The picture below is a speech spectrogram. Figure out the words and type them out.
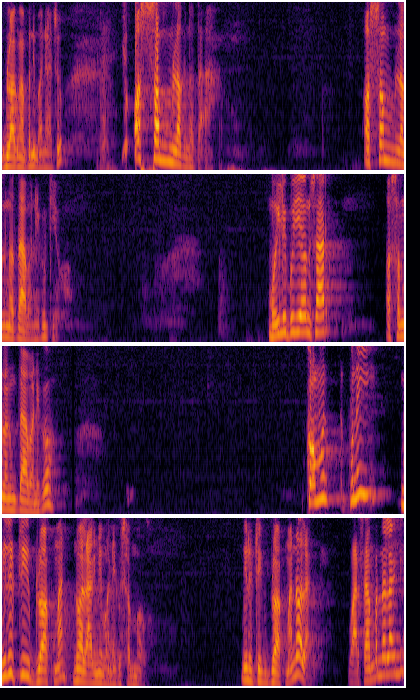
ब्लगमा पनि भनेको छु यो असंलग्नता असंलग्नता भनेको के हो? मैले बुझेअनुसार असंलग्नता भनेको कमन कुनै मिलिट्री ब्लकमा नलाग्ने भनेको सम्म हो। मिलिट्री ब्लकमा नलाग्ने। वार्सामा पनि नलाग्ने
